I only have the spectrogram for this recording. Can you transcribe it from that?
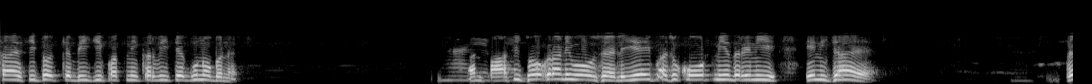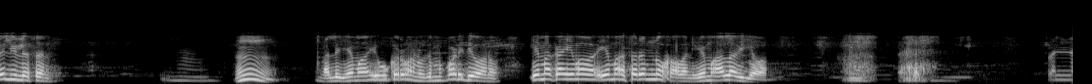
થાય સીધો જ કે બીજી પત્ની કરવી તે ગુનો બને. અને. પાછી છોકરાની વહુ છે એટલે એ પાછું કોર્ટની અંદર એની એની જાય. વેલ્યુલેશન હમ. એટલે એમાં એવું કરવાનું એમાં પાડી દેવાનું. એમાં કાંઈ એમાં એમાં શરમ ન ખાવાની એમાં હલાવી લેવાનું. પણ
